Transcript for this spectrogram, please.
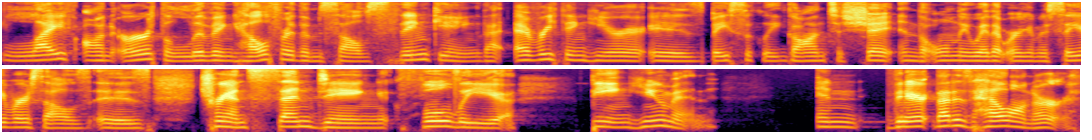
life on earth a living hell for themselves, thinking that everything here is basically gone to shit. And the only way that we're going to save ourselves is transcending fully being human. And there, that is hell on earth.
